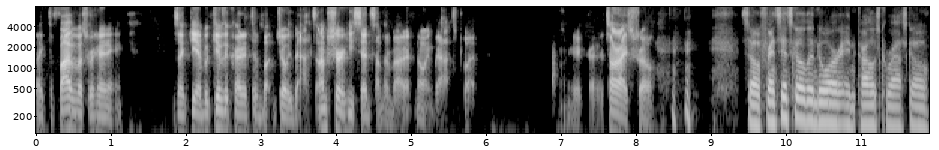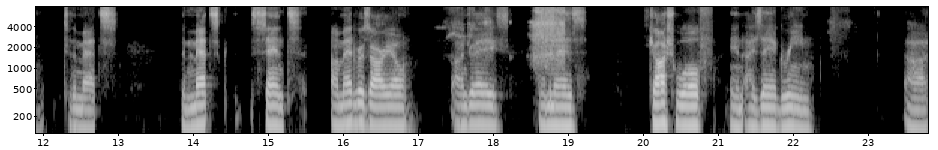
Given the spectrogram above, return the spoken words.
Like the five of us were hitting. It's like, yeah, but give the credit to Joey Bats, and I'm sure he said something about it, knowing Bats, but. Get credit. It's all right, Stro. So Francisco Lindor and Carlos Carrasco to the Mets. The Mets sent Amed Rosario, Andres Gimenez, Josh Wolf, and Isaiah Greene. Uh,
